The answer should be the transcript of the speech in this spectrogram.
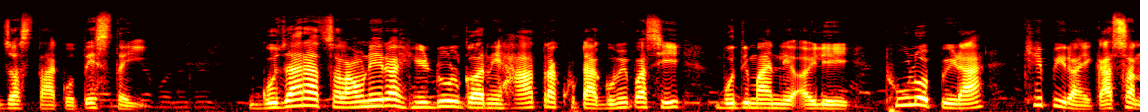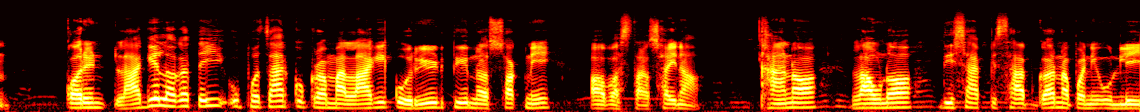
जस्ताको त्यस्तै। गुजारा चलाउने र हिँडुल गर्ने हात र खुट्टा गुमेपछि बुद्धिमानले अहिले ठुलो पीडा खेपिरहेका छन्। करेन्ट लागे लगतै उपचारको क्रममा लागेको ऋण तिर्न सक्ने अवस्था छैन। खान लाउन दिसा पिसाब गर्न पनि उनले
